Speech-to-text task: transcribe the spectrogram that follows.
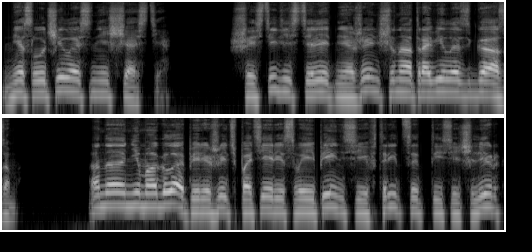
не случилось несчастье. Шестидесятилетняя женщина отравилась газом — она не могла пережить потери своей пенсии в 30 тысяч лир,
